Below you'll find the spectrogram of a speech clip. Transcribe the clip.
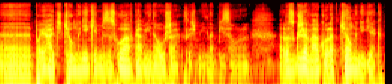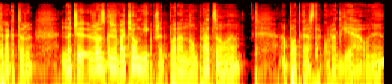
e, pojechać ciągnikiem ze słuchawkami na uszach. Ktoś mi napisał, że rozgrzewa akurat ciągnik jak traktor, znaczy rozgrzewa ciągnik przed poranną pracą, a, a podcast akurat wjechał, nie?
